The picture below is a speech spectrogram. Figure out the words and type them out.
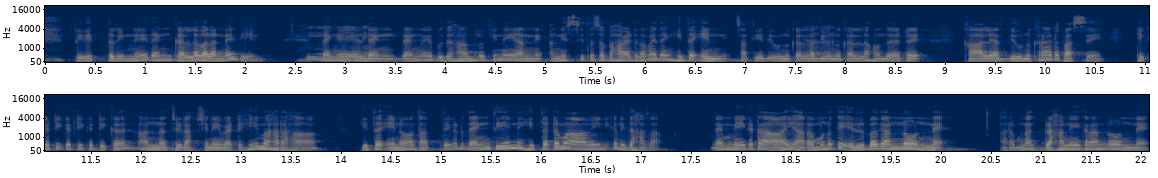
පිරිත් වලින් නෙවෙයි දැන් කල්ලා බලන්නයි තියෙන්නේ. දැන් ඒ දැන් දැන් ඔය බුදුහාඳුර කියන අනිශ්චිත ස්වභාවයට තමයි දැන් හිත එන්නේ. සතිය දිනු කළා දිනු කළා හොඳට කාලයක් දිනු කරාට පස්සේ ටික ටික ටික ටික අන්න ත්‍රිලක්ෂණේ වැටහීම හරහා හිත එනවා තත්යකට දැන් තියෙන්නේ හිතටම ආවේනික නිදහසක්. දැන් මේකට ආයි අරමුණක එල්බ ගන්න ඕනේ අරමුණක් ග්‍රහණය කරන්න ඕනේ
